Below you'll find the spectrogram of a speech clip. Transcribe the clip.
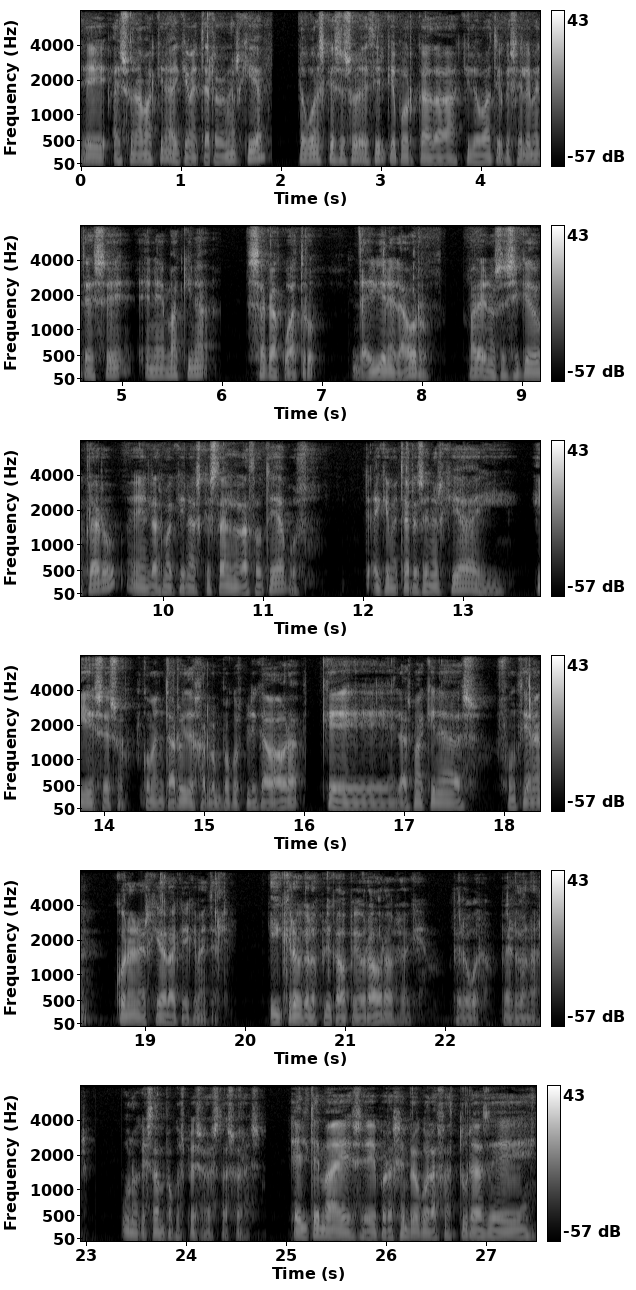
eh, es una máquina, hay que meterle energía. Lo bueno es que se suele decir que por cada kilovatio que se le mete ese en máquina saca 4. De ahí viene el ahorro. Vale, no sé si quedó claro. En las máquinas que están en la azotea, pues hay que meterles energía y, es eso, comentarlo y dejarlo un poco explicado ahora, que las máquinas funcionan con energía a la que hay que meterle. Y creo que lo he explicado peor ahora, o sea que, pero bueno, perdonar. Uno que está un poco espeso a estas horas. El tema es, eh, por ejemplo, con las facturas de,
